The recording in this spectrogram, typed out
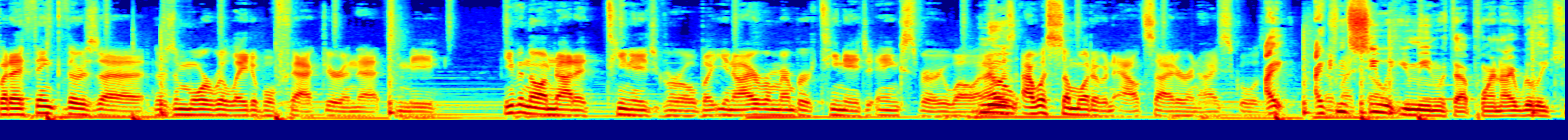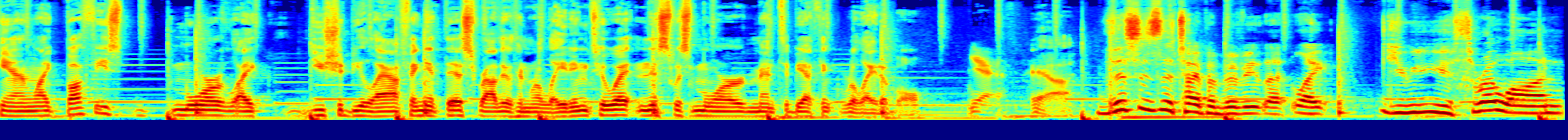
But I think there's a there's a more relatable factor in that to me. Even though I'm not a teenage girl, but you know I remember teenage angst very well. And I No. was I was somewhat of an outsider in high school. As, I, I as can see what you mean with that point. I really can. Like Buffy's more like you should be laughing at this rather than relating to it, and this was more meant to be, I think, relatable. Yeah. Yeah. This is the type of movie that like you you throw on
